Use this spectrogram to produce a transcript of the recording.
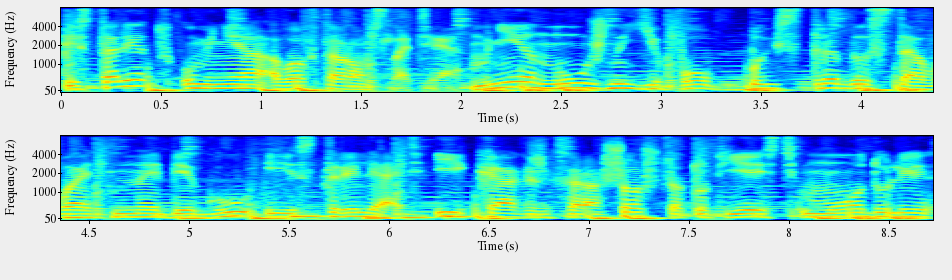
Пистолет у меня во втором слоте. Мне нужно его быстро доставать на бегу и стрелять. И как же хорошо, что тут есть модули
